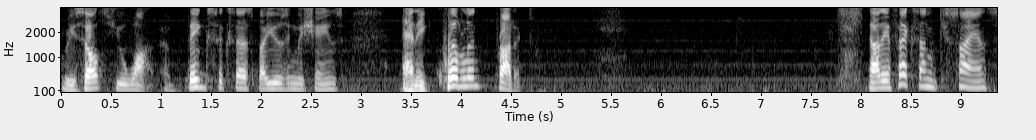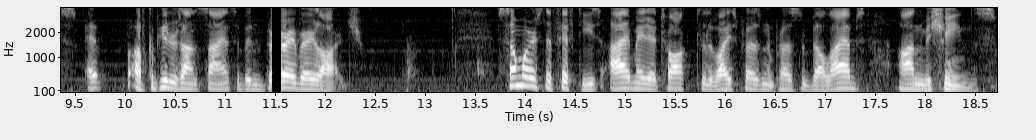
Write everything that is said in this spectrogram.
results you want. A big success by using machines, an equivalent product. Now the effects on science, of computers on science have been very, very large. Somewhere in the 50s, I made a talk to the Vice President and President of Bell Labs on machines.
